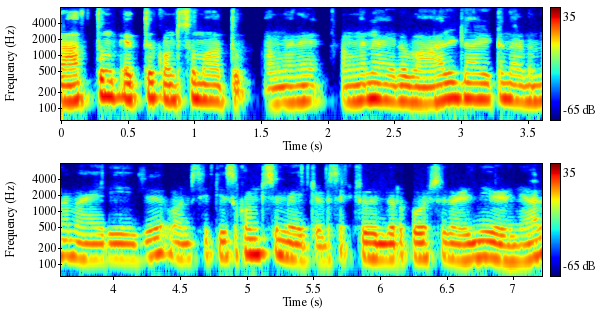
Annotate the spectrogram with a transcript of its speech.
റാത്തും എത്ത് കൊൺസുമാത്തും. അങ്ങനെ അങ്ങനെ അതിൽ വാലിഡ് ആയിട്ട് നടന്ന marriage once it is consummated sexual intercourse കഴിഞ്ഞു കഴിഞ്ഞാൽ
